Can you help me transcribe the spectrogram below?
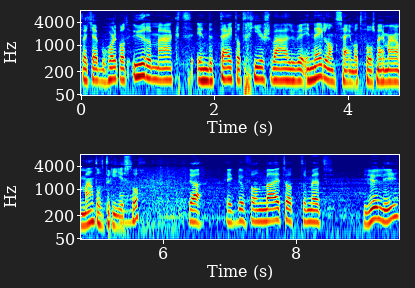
dat jij behoorlijk wat uren maakt in de tijd dat gierzwaluwen in Nederland zijn. Wat volgens mij maar een maand of drie is, toch? Ja, ik doe van mei tot en met juli.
